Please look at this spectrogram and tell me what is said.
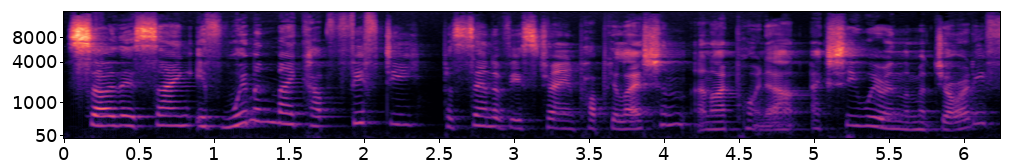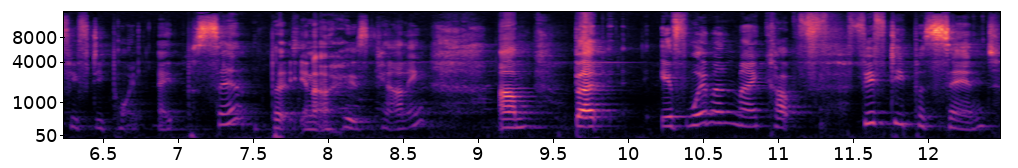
So they're saying if women make up 50% of the Australian population, and I point out actually we're in the majority, 50.8%, but you know, who's counting? Um, but if women make up 50%,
